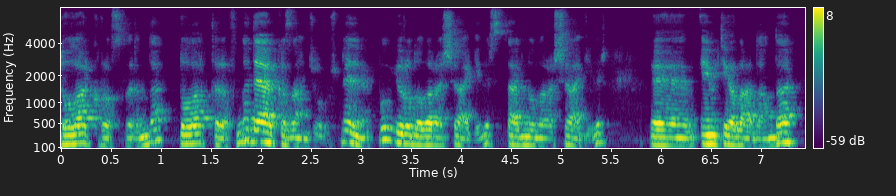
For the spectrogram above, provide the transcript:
dolar crosslarında dolar tarafında değer kazancı olur. Ne demek bu? Euro dolar aşağı gelir, sterlin dolar aşağı gelir. E, emtialardan da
